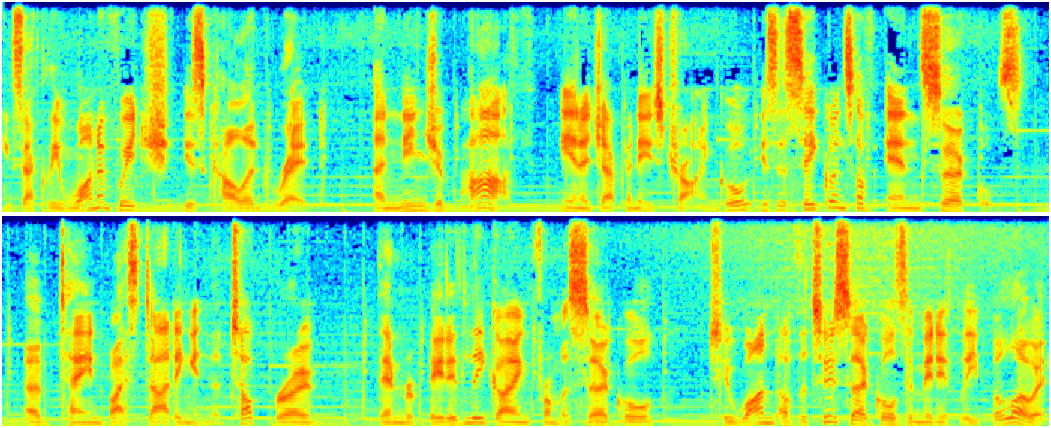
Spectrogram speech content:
exactly one of which is coloured red. A ninja path in a Japanese triangle is a sequence of n circles, obtained by starting in the top row then repeatedly going from a circle to one of the two circles immediately below it,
